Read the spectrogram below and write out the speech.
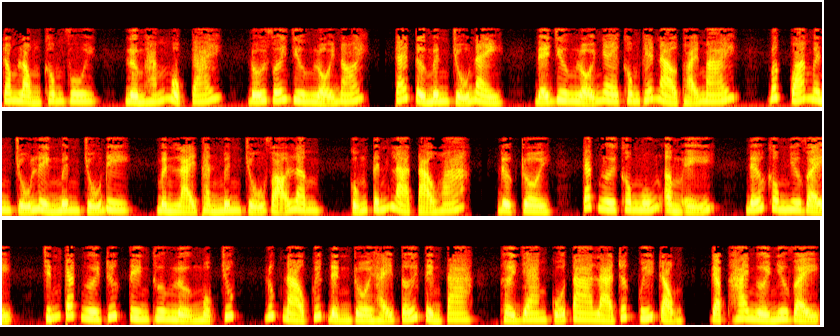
trong lòng không vui, lườm hắn một cái, đối với Dương Lỗi nói, cái từ minh chủ này, để Dương Lỗi nghe không thế nào thoải mái, bất quá minh chủ liền minh chủ đi, mình lại thành minh chủ võ lâm, cũng tính là tạo hóa, được rồi, các ngươi không muốn ầm ĩ, nếu không như vậy, chính các ngươi trước tiên thương lượng một chút, lúc nào quyết định rồi hãy tới tìm ta, thời gian của ta là rất quý trọng, gặp hai người như vậy,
